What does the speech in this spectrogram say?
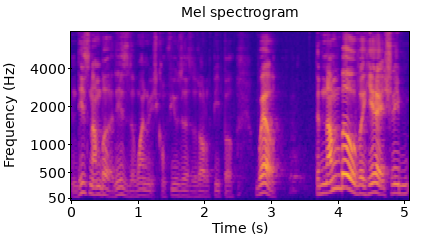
and this number, this is the one which confuses a lot of people. Well, the number over here actually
